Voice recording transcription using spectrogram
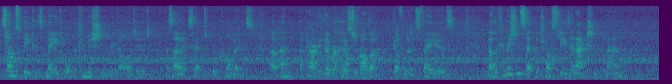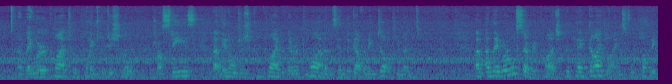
some speakers made what the Commission regarded as unacceptable comments, uh, and apparently there were a host of other governance failures. Now the Commission set the trustees an action plan. Uh, they were required to appoint additional trustees um, in order to comply with the requirements in the governing document. Um, and they were also required to prepare guidelines for public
